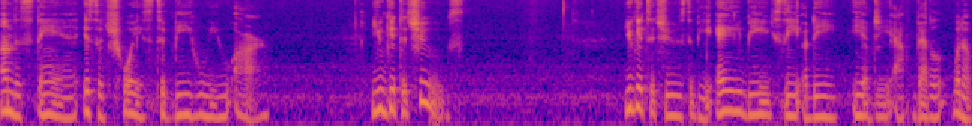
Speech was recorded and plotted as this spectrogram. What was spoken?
understand it's a choice to be who you are you get to choose. You get to choose to be A, B, C, or D, E, F, G, alphabetical, whatever.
